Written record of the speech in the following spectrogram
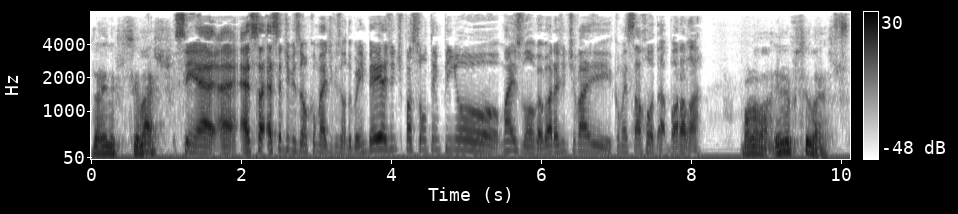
da NFC Leste? Sim, é, é. Essa, essa divisão, como é a divisão do Green Bay, a gente passou um tempinho mais longo. Agora a gente vai começar a rodar. Bora lá. Bora lá. NFC Leste.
